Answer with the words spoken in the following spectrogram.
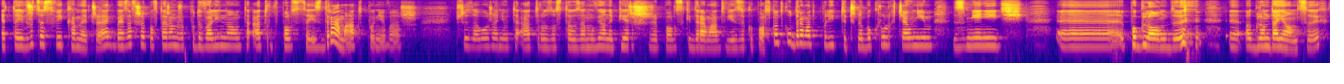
Ja tutaj wrzucę swój kamyczek, bo ja zawsze powtarzam, że podwaliną teatru w Polsce jest dramat, ponieważ przy założeniu teatru został zamówiony pierwszy polski dramat w języku polskim. Tylko dramat polityczny, bo król chciał nim zmienić e, poglądy e, oglądających.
